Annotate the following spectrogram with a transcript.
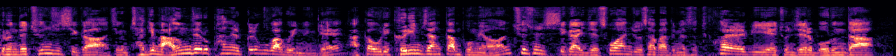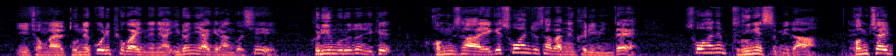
그런데 최순실 씨가 지금 자기 마음대로 판을 끌고 가고 있는 게 아까 우리 그림 잠깐 보면 최순실 씨가 이제 소환 조사 받으면서 특활비의 존재를 모른다. 이 정말 돈에 꼬리표가 있느냐 이런 이야기를 한 것이 그림으로는 이렇게 검사에게 소환 조사 받는 그림인데 소환은 불응했습니다. 검찰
